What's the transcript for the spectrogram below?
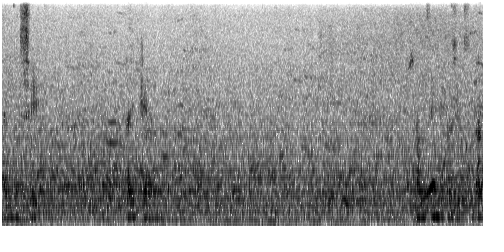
Let me see. if I can something because it's not.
